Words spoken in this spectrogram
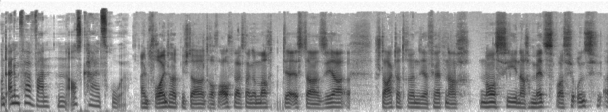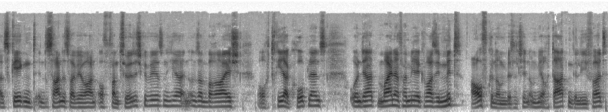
und einem Verwandten aus Karlsruhe. Ein Freund hat mich darauf aufmerksam gemacht. Der ist da sehr stark da drin. Der fährt nach Nancy, nach Metz, was für uns als Gegend interessant ist, weil wir waren oft französisch gewesen hier in unserem Bereich, auch Trier, Koblenz. Und der hat meine Familie quasi mit aufgenommen ein bisschen und mir auch Daten geliefert.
